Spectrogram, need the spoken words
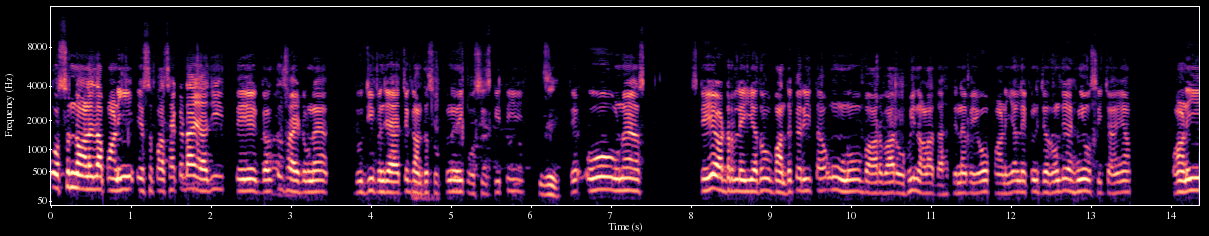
ਉਸ ਨਾਲੇ ਦਾ ਪਾਣੀ ਇਸ ਪਾਸੇ ਕਢਾਇਆ ਜੀ ਤੇ ਗਲਤ ਸਾਈਡ ਉਹਨੇ ਦੂਜੀ ਪੰਚਾਇਤ 'ਚ ਗੰਦ ਸੁੱਟਣ ਦੀ ਕੋਸ਼ਿਸ਼ ਕੀਤੀ। ਜੀ। ਤੇ ਉਹ ਉਹਨੇ ਸਟੇ ਆਰਡਰ ਲਈ ਜਦੋਂ ਉਹ ਬੰਦ ਕਰੀ ਤਾਂ ਹੁਣ ਉਹ ਬਾਰ-ਬਾਰ ਉਹੀ ਨਾਲਾ ਦੱਸਦੇ ਨੇ ਵੀ ਉਹ ਪਾਣੀ ਆ ਲੇਕਿਨ ਜਦੋਂ ਦੇ ਅਸੀਂ ਉਸੇ ਚ ਆਏ ਆ ਪਾਣੀ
